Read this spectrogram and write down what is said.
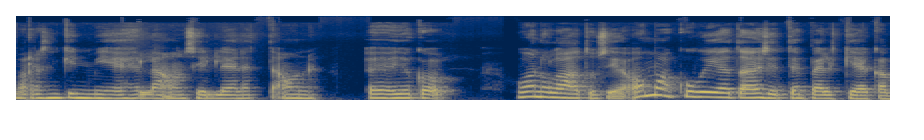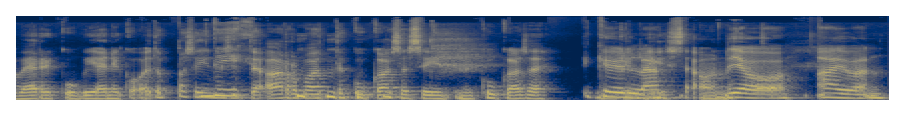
varsinkin miehellä, on silleen, että on joko huonolaatuisia omakuvia tai sitten pelkkiä kaverikuvia, niin koitapa siinä Niin. sitten arvoa, että kuka se, siitä, kuka se Kyllä, niissä on. joo, aivan,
